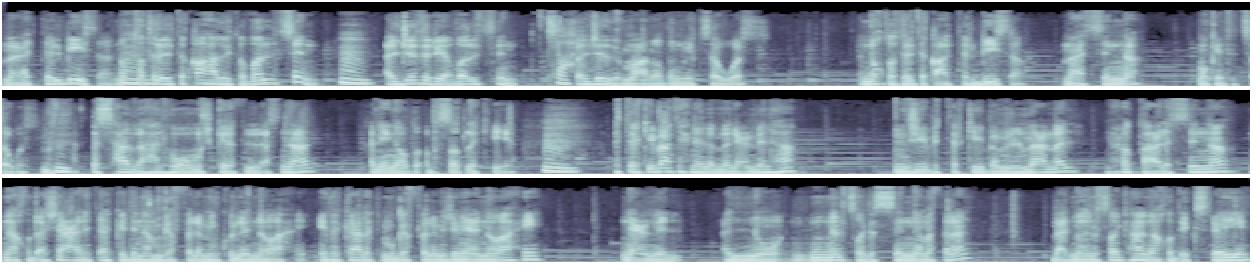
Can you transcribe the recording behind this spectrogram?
مع التلبيسة، نقطة مم. الالتقاء هذه تظل سن، مم. الجذر يظل سن، صح فالجذر معرض إنه يتسوس. نقطه التقاء التلبيسة مع السنة ممكن تتسوس، بس. بس هذا هل هو مشكلة في الأسنان؟ خليني أبسط لك هي. مم. التركيبات إحنا لما نعملها نجيب التركيبة من المعمل نحطها على السنة ناخذ أشعة نتأكد إنها مقفلة من كل النواحي إذا كانت مقفلة من جميع النواحي نعمل انه نلصق السنة مثلا بعد ما نلصقها ناخذ إكس راي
